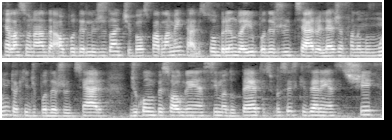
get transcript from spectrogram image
relacionada ao poder legislativo, aos parlamentares, sobrando aí o poder judiciário. Aliás, já falamos muito aqui de poder judiciário, de como o pessoal ganha acima do teto. Se vocês quiserem assistir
